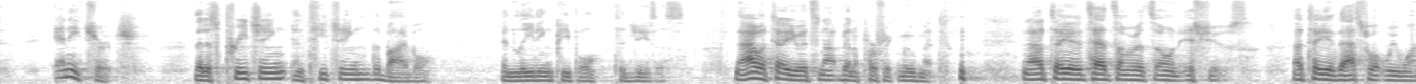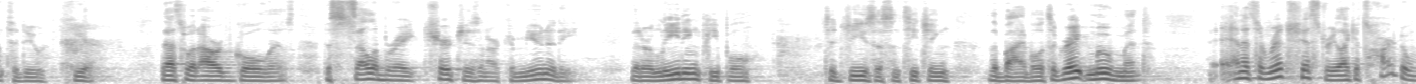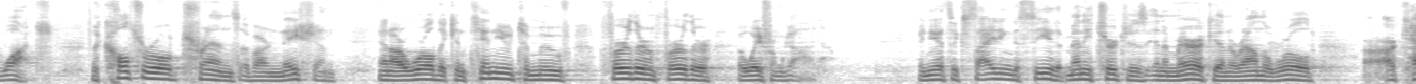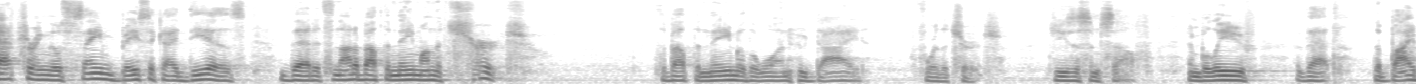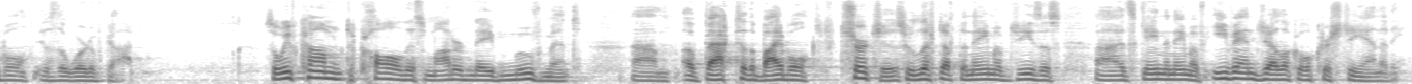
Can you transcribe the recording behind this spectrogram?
any church that is preaching and teaching the Bible and leading people to Jesus. Now, I will tell you, it's not been a perfect movement. and I'll tell you, it's had some of its own issues. I'll tell you, that's what we want to do here. That's what our goal is to celebrate churches in our community that are leading people to Jesus and teaching the Bible. It's a great movement, and it's a rich history. Like, it's hard to watch the cultural trends of our nation and our world that continue to move further and further away from God. And yet, it's exciting to see that many churches in America and around the world are capturing those same basic ideas that it's not about the name on the church, it's about the name of the one who died for the church, Jesus himself, and believe that the Bible is the Word of God. So we've come to call this modern day movement um, of back to the Bible churches who lift up the name of Jesus. Uh, it's gained the name of evangelical Christianity.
